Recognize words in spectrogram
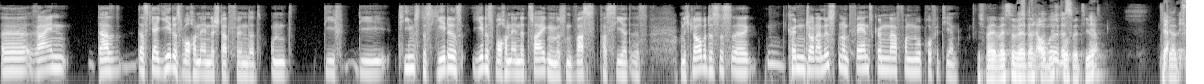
äh, rein, da das ja jedes Wochenende stattfindet. Und die, die Teams das jedes, jedes Wochenende zeigen müssen, was passiert ist. Und ich glaube, das ist, äh, können Journalisten und Fans können davon nur profitieren. Ich weiß, weißt du, wer ich davon glaube, nicht profitiert? Das, ja. Die, ja, ganz,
